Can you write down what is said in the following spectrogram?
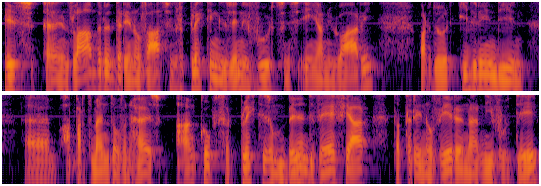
is eh, in Vlaanderen de renovatieverplichting is ingevoerd sinds 1 januari, waardoor iedereen die een appartement of een huis aankoopt verplicht is om binnen de vijf jaar dat te renoveren naar niveau D.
